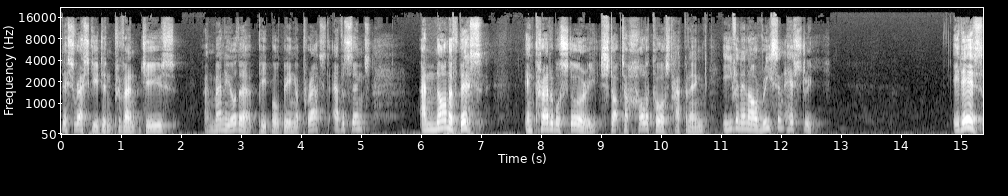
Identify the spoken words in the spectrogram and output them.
This rescue didn't prevent Jews and many other people being oppressed ever since. And none of this incredible story stopped a Holocaust happening even in our recent history. It is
